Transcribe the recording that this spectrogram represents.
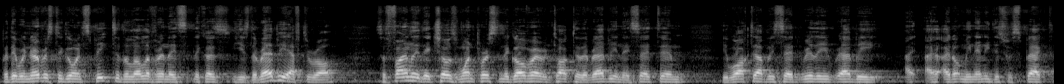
But they were nervous to go and speak to the Lulaver and they, because he's the Rebbe after all. So finally they chose one person to go over and talk to the Rebbe and they said to him, he walked up, he said, really, Rebbe, I, I don't mean any disrespect,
